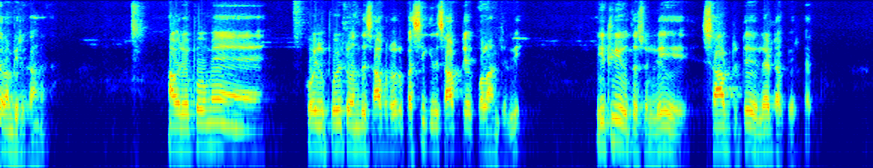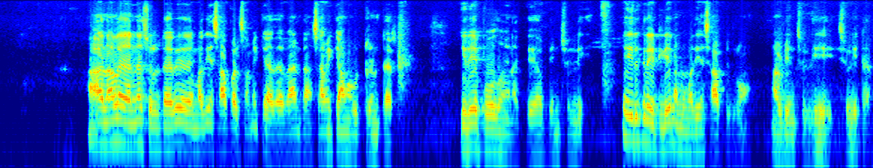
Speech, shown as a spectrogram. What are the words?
கிளம்பியிருக்காங்க. அவர் எப்போவுமே கோயிலுக்கு போயிட்டு வந்து சாப்பிட்றவர் பசிக்குது சாப்பிட்டே போகலான்னு சொல்லி இட்லி ஊற்ற சொல்லி சாப்பிட்டுட்டு லேட்டாக போயிருக்காரு. அதனால் என்ன சொல்லிட்டாரு மதியம் சாப்பாடு சமைக்காத வேண்டாம் சமைக்காமல் விட்டுருன்ட்டார். இதே போதும் எனக்கு அப்படின்னு சொல்லி இருக்கிற இட்லியே நம்ம மதியம் சாப்பிட்டுக்கிறோம் அப்படின்னு சொல்லி சொல்லிட்டார்.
